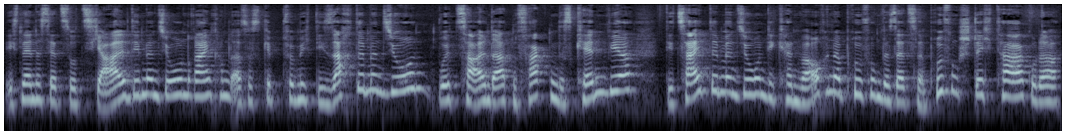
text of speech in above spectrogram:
ich nenne das jetzt Sozialdimension reinkommt. Also es gibt für mich die Sachdimension, wo Zahlen, Daten, Fakten, das kennen wir. Die Zeitdimension, die kennen wir auch in der Prüfung. Wir setzen einen Prüfungsstichtag oder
